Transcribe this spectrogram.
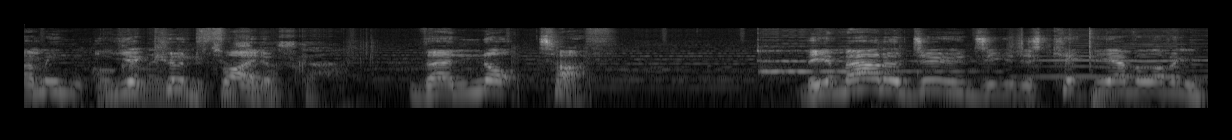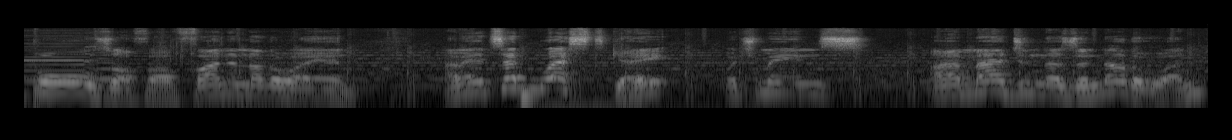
I mean, you could fight them. They're not tough. The amount of dudes you could just kick the ever-loving balls off of, find another way in. I mean, it said Westgate, which means I imagine there's another one.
